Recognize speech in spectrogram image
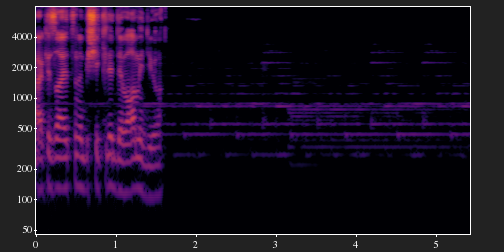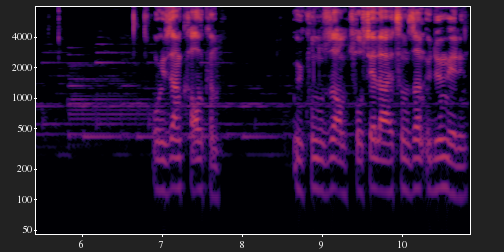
Herkes hayatına bir şekilde devam ediyor. O yüzden kalkın. Uykunuzdan, sosyal hayatınızdan ödün verin.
